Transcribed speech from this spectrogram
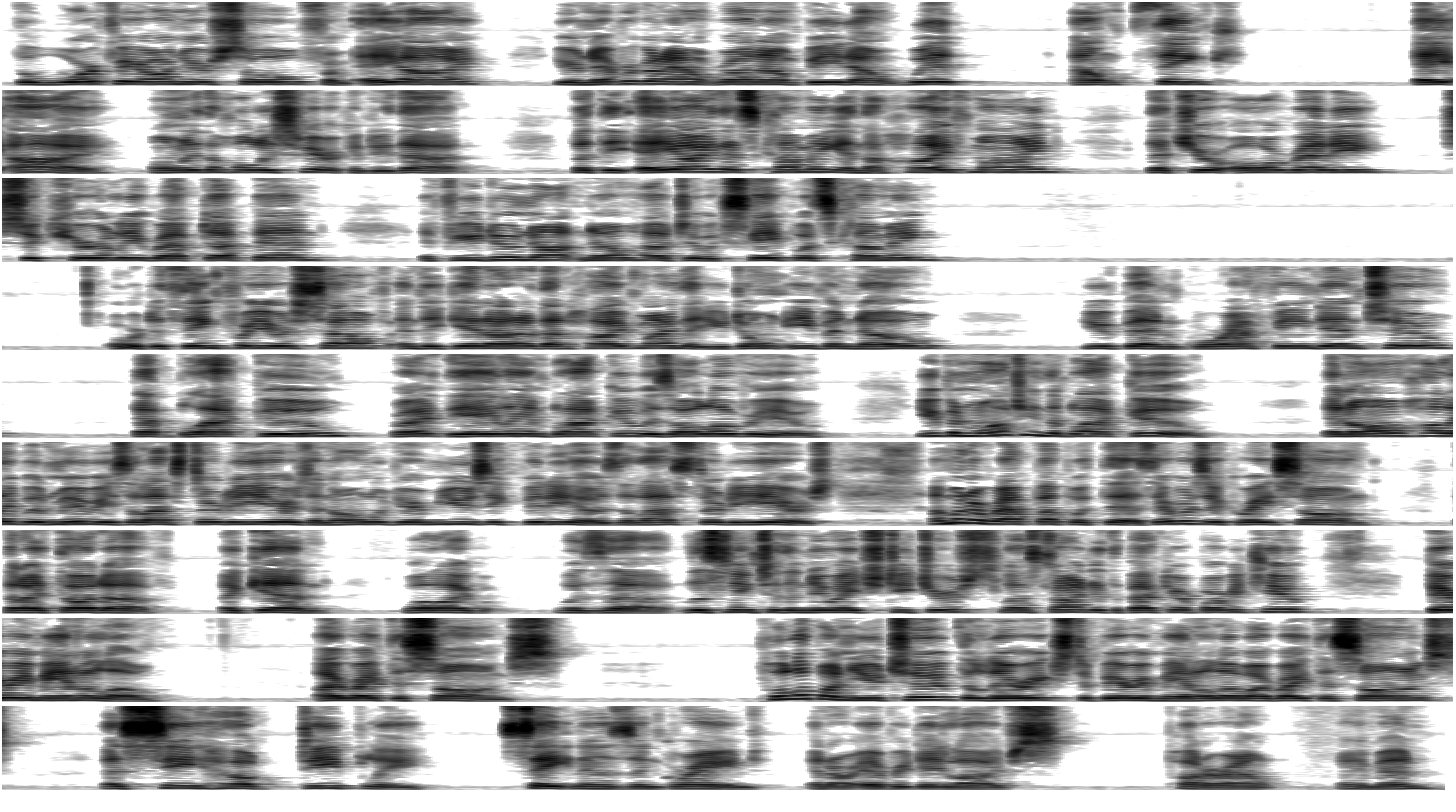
The warfare on your soul from AI. You're never going to outrun, outbeat, outwit, outthink AI. Only the Holy Spirit can do that. But the AI that's coming and the hive mind that you're already securely wrapped up in, if you do not know how to escape what's coming, or to think for yourself and to get out of that hive mind that you don't even know you've been graphined into, that black goo, right? The alien black goo is all over you. You've been watching the black goo in all Hollywood movies the last 30 years and all of your music videos the last 30 years. I'm going to wrap up with this. There was a great song that I thought of again while I was uh, listening to the New Age teachers last night at the backyard barbecue. Barry Manilow. I write the songs. Pull up on YouTube the lyrics to Barry Manilow, I write the songs, and see how deeply Satan is ingrained in our everyday lives. Potter out. Amen.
